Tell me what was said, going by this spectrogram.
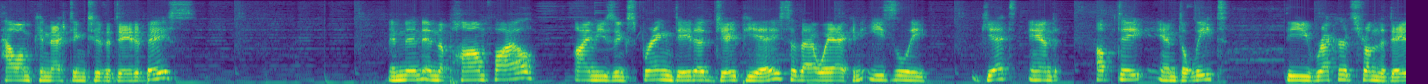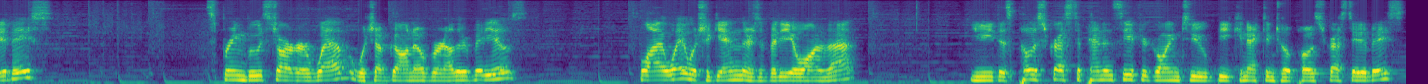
how I'm connecting to the database. And then in the POM file, I'm using Spring Data JPA so that way I can easily get and update and delete the records from the database. Spring Boot Starter Web, which I've gone over in other videos. Flyway, which again, there's a video on that. You need this Postgres dependency if you're going to be connecting to a Postgres database.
